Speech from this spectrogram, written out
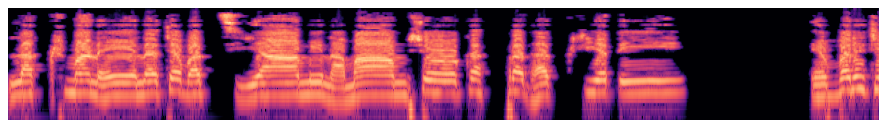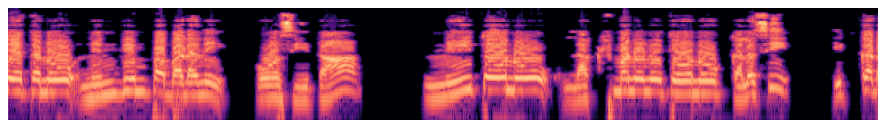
లక్ష్మణేన చ వత్స్యామి నమాం శోక ప్రధక్ష్యతి. ఎవ్వరి చేతను నిందింపబడని ఓ సీత నీతోనూ లక్ష్మణునితోనూ కలిసి ఇక్కడ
